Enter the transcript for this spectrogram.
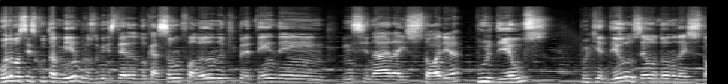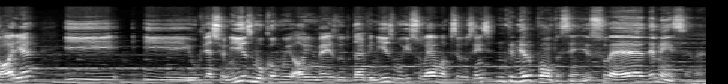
Quando você escuta membros do Ministério da Educação falando que pretendem ensinar a história por Deus, porque Deus é o dono da história e, e o criacionismo, como ao invés do darwinismo, isso é uma pseudociência? Um primeiro ponto, assim, isso é demência, né?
